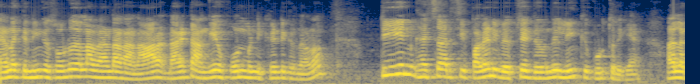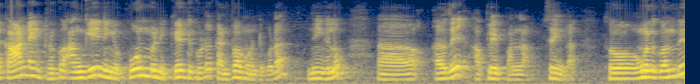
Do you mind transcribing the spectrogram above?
எனக்கு நீங்கள் சொல்கிறதெல்லாம் வேண்டாம். நான் டேரெக்டாக அங்கேயே ஃபோன் பண்ணி கேட்டுக்கிறதாலும் டிஎன்ஹெச்ஆர்சி பழனி வெப்சைட் வந்து லிங்க் கொடுத்துருக்கேன். அதில் காண்டாக்ட் இருக்கும். அங்கேயே நீங்கள் ஃபோன் பண்ணி கேட்டு கூட கன்ஃபார்ம் பண்ணிட்டு கூட நீங்களும் அது அப்ளை பண்ணலாம். சரிங்களா? ஸோ உங்களுக்கு வந்து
